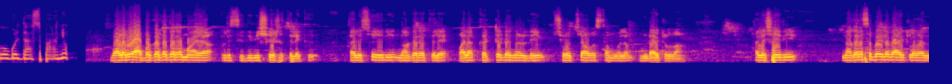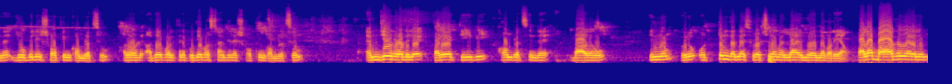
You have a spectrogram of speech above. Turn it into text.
ഗോകുൽദാസ് പറഞ്ഞു. വളരെ അപകടകരമായ ഒരു സ്ഥിതിവിശേഷത്തിലേക്ക് തലശ്ശേരി നഗരത്തിലെ പല കെട്ടിടങ്ങളുടെയും ശോച്യാവസ്ഥ മൂലം ഉണ്ടായിട്ടുള്ളതാണ്. തലശ്ശേരി നഗരസഭയുടേതായിട്ടുള്ള തന്നെ ജൂബിലി ഷോപ്പിംഗ് കോംപ്ലക്സും അതോടെ അതേപോലെ തന്നെ പുതിയ ബസ് സ്റ്റാൻഡിലെ ഷോപ്പിംഗ് കോംപ്ലക്സും എം ജി റോഡിലെ പഴയ ടി വി കോംപ്ലക്സിന്റെ ഭാഗവും ഇന്നും ഒരു ഒട്ടും തന്നെ സുരക്ഷിതമല്ല എന്ന് തന്നെ പറയാം. പല ഭാഗങ്ങളിലും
